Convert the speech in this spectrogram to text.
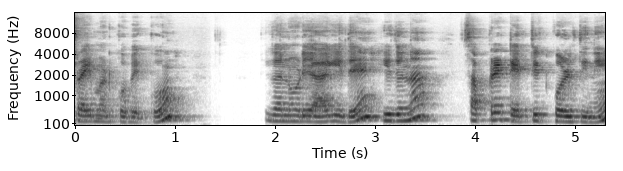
ಫ್ರೈ ಮಾಡ್ಕೋಬೇಕು. ಈಗ ನೋಡಿ ಆಗಿದೆ. ಇದನ್ನು ಸಪ್ರೇಟ್ ಎತ್ತಿಟ್ಕೊಳ್ತೀನಿ.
